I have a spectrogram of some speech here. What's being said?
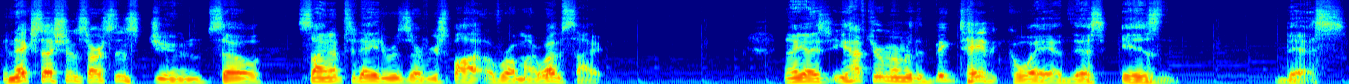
The next session starts in June, so sign up today to reserve your spot over on my website. Now, guys, you have to remember the big takeaway of this is this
